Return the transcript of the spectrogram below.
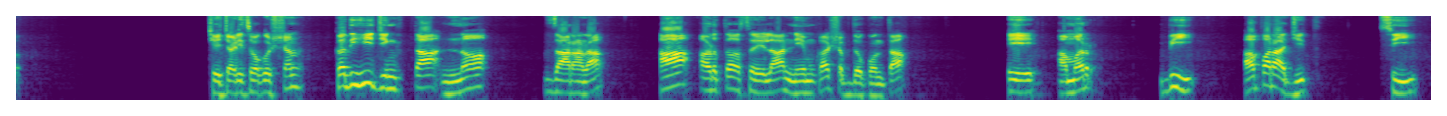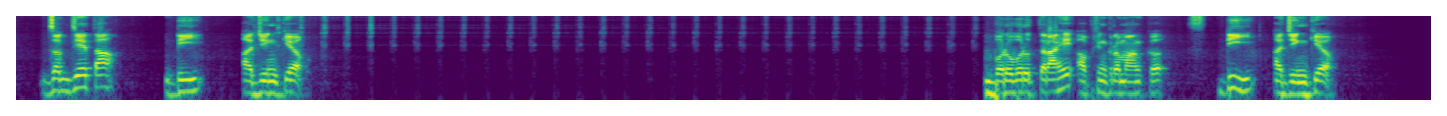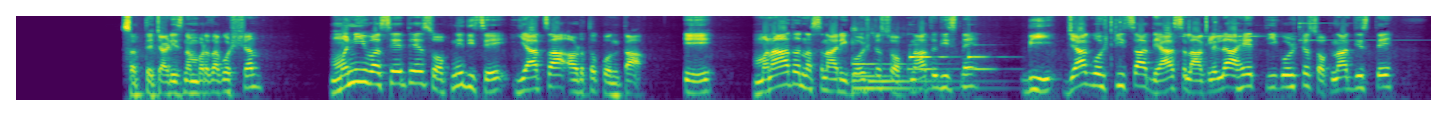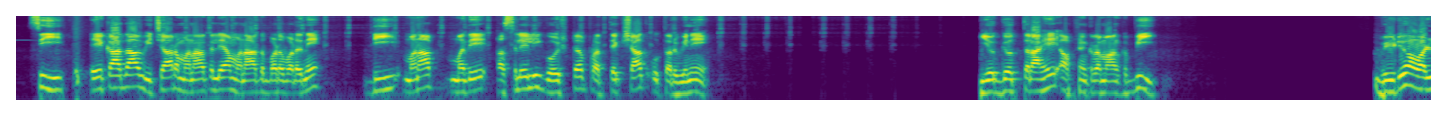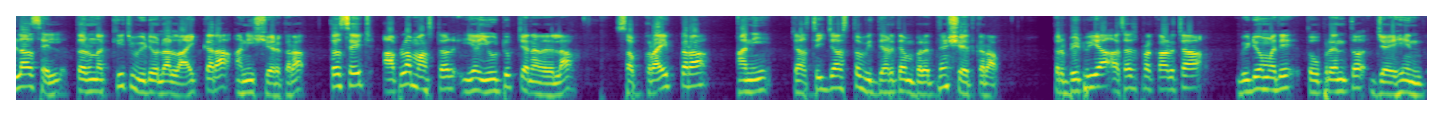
छेचाळीसवा क्वेश्चन कधीही जिंकता न जाणारा हा अर्थ असलेला नेमका शब्द कोणता? ए. अमर, बी. अपराजित, सी. जगजेता, डी. अजिंक्य. बरोबर उत्तर आहे. ऑप्शन क्रमांक डी. अजिंक्य. सत्तेचाळीस नंबरचा क्वेश्चन मनी वसे ते स्वप्ने दिसे याचा अर्थ कोणता? ए मनात नसणारी गोष्ट स्वप्नात दिसणे. बी ज्या गोष्टीचा ध्यास लागलेला आहे ती गोष्ट स्वप्नात दिसते. सी एखादा विचार मनातल्या मनात बडबडणे. डी मनामध्ये असलेली गोष्ट प्रत्यक्षात उतरविणे. योग्य उत्तर आहे ऑप्शन क्रमांक बी. व्हिडिओ आवडला असेल तर नक्कीच व्हिडिओला लाईक करा आणि शेअर करा. तसेच आपला मास्टर या यूट्यूब चॅनलला सबस्क्राईब करा आणि जास्तीत जास्त विद्यार्थ्यांपर्यंत शेअर करा. तर भेटूया अशाच प्रकारच्या व्हिडिओमध्ये तोपर्यंत जय हिंद.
